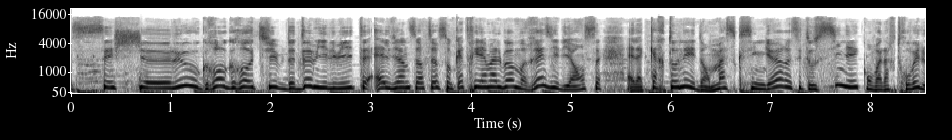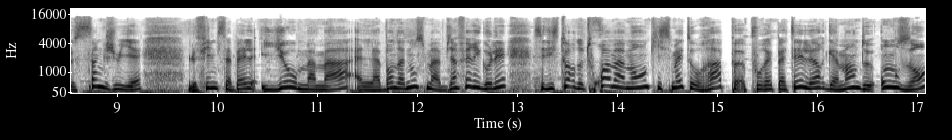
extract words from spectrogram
C'est chelou, gros gros tube de 2008. Elle vient de sortir son quatrième album Résilience. Elle a cartonné dans Mask Singer et c'est au ciné qu'on va la retrouver le 5 juillet. Le film s'appelle Yo Mama. La bande-annonce m'a bien fait rigoler. C'est l'histoire de trois mamans qui se mettent au rap pour épater leur gamin de 11 ans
